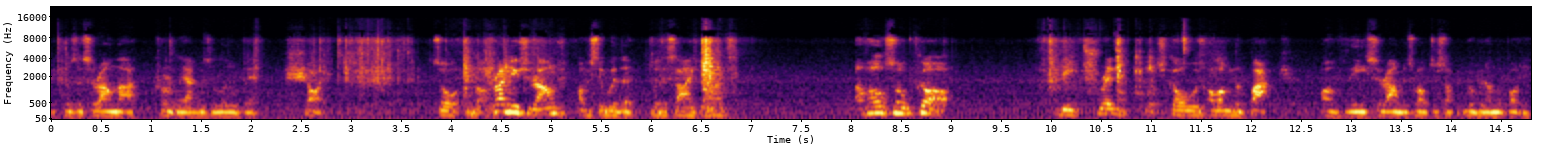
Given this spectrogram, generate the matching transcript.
because the surround that I currently had was a little bit shite. So I've got a brand new surround, obviously with the with the side guards. I've also got the trim which goes along the back of the surround as well to stop it rubbing on the body.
